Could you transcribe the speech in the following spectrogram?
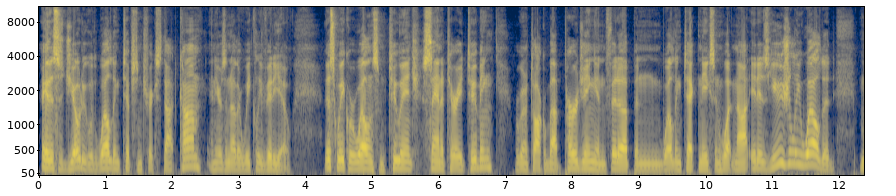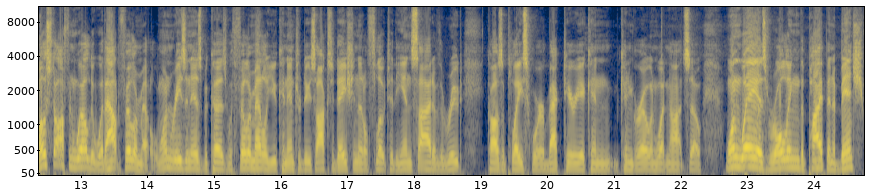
Hey, this is Jody with WeldingTipsAndTricks.com and here's another weekly video. This week we're welding some 2-inch sanitary tubing. We're going to talk about purging and fit up and welding techniques and whatnot. It is usually welded, most often welded without filler metal. One reason is because with filler metal you can introduce oxidation that'll float to the inside of the root, cause a place where bacteria can, can grow and whatnot. So one way is rolling the pipe in a bench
